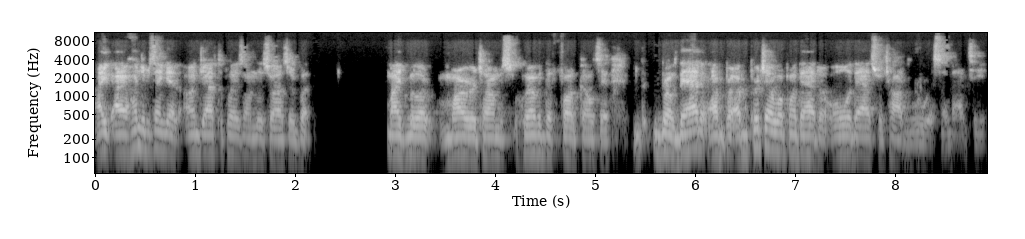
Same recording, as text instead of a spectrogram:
I I hundred percent get undrafted players on this roster, but Mike Miller, Mario Thomas, whoever the fuck else, it- bro. They had. I'm, I'm pretty sure at one point they had an old ass Richard Lewis on that team.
